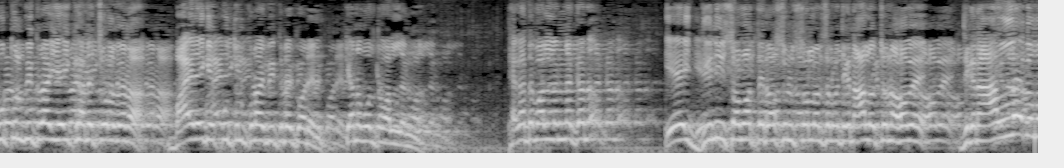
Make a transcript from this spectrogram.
পুতুল বিক্রয় এইখানে চলবে না। বাইরে গিয়ে পুতুল ক্রয় বিক্রয় করেন। কেন বলতে পারলেন না? ঠেকাতে পারলেন না কেন? এই দিনই সমাতে রসুল সাল্লাহ সাল্লাম যেখানে আলোচনা হবে, যেখানে আল্লাহ এবং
